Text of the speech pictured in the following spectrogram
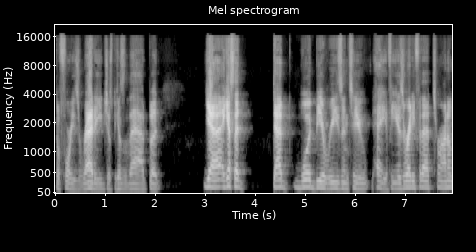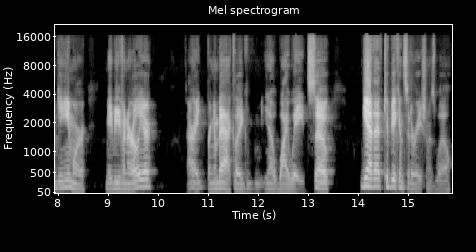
before he's ready just because of that. But yeah, I guess that that would be a reason to, hey, if he is ready for that Toronto game or maybe even earlier, all right, bring him back. Like, you know, why wait? So yeah, that could be a consideration as well.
